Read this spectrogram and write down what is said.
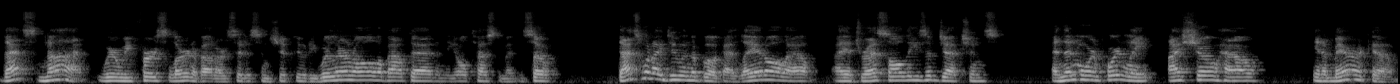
that's not where we first learn about our citizenship duty. We learn all about that in the Old Testament. And so that's what I do in the book. I lay it all out, I address all these objections, and then, more importantly, I show how in America,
